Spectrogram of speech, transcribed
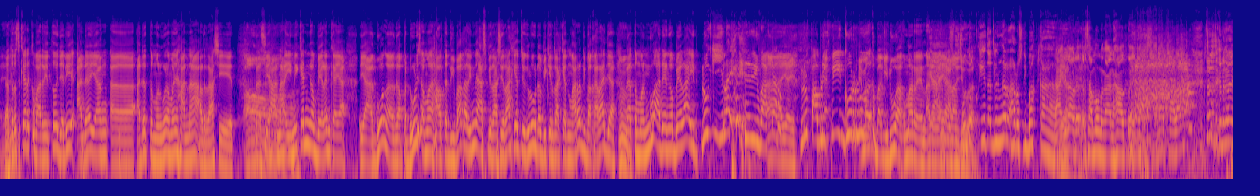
Nah terus kan kemarin itu jadi ada yang eh, ada temen gue namanya Hana Al Rashid. Nah si Hana ini kan ngebelain kayak ya gue nggak nggak peduli sama halte dibakar ini aspirasi rakyat juga lu udah bikin rakyat marah dibakar aja. Nah temen gue ada yang ngebelain lu gila ya ini dibakar. Ah, iya, iya. Lu public figure lu. Emang kebagi dua kemarin ada Ya, yang ya, bilang setuju untuk gua. kita dengar harus dibakar. Nah kita udah tersambung dengan halte ini. Selamat malam. Terus kedengeran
